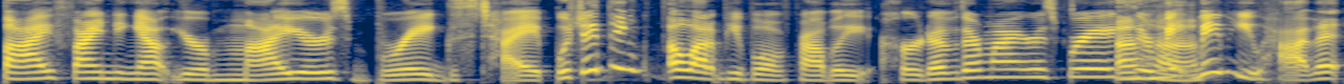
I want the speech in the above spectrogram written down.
by finding out your Myers Briggs type, which I think a lot of people have probably heard of their Myers Briggs, or may- Uh-huh. maybe you haven't.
